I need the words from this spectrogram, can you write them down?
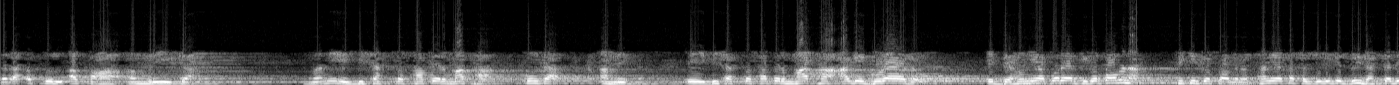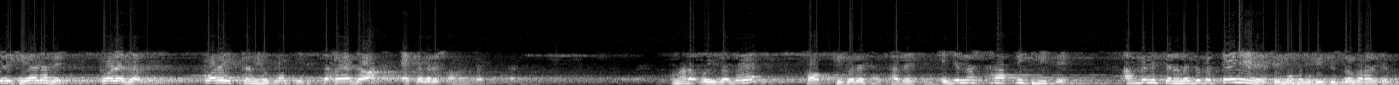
রাসুল আফা আমেরিকা। মানে বিষাক্ত সাপের মাথা। কোনটা? আমেরিকা। এই বিষাক্ত সাপের মাথা আগে ঘোরায় দাও। এই দেহ নেওয়া পরে আর কি করতে হবে না? ফিকির করতে হবে না। স্থানীয় শাসকগুলিকে দুই ধাক্কা দিলে কি হয়ে যাবে? পড়ে যাবে। পরে ইসলামী হুকুমত প্রতিষ্ঠা হয়ে যাওয়া একেবারে সহজ ওনারা ওইভাবে সব কি করেছেন সাজাইছেন? এই জন্য সারা পৃথিবীতে আফগানিস্তানের মধ্যে টেনে এনেছে মুখোমুখি যুদ্ধ করার জন্য।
